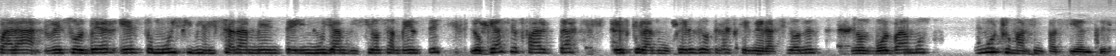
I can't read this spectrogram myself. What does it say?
para resolver esto muy civilizadamente y muy ambiciosamente. Lo que hace falta es que las mujeres de otras generaciones nos volvamos mucho más impacientes.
